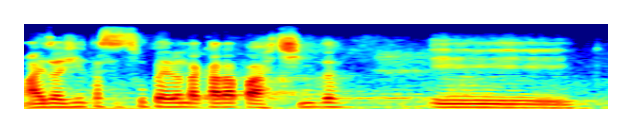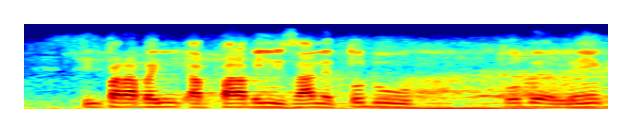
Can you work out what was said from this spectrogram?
mas a gente está se superando a cada partida e tem que parabenizar né, todo, todo o elenco,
